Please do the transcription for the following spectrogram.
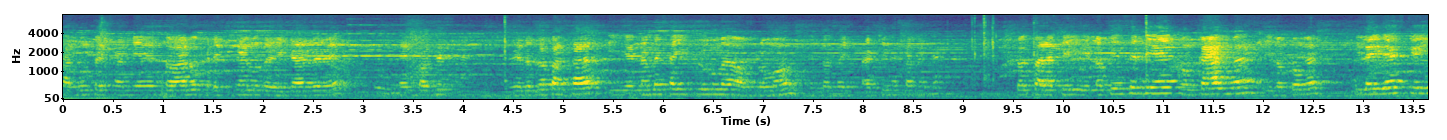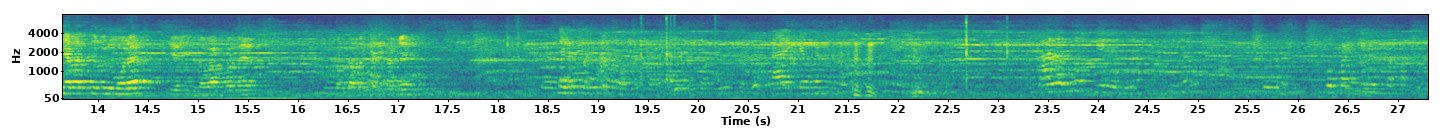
algún pensamiento, algo que le quisiéramos dedicar al bebé. Entonces, se los va a pasar y en la mesa hay pluma o plumón, entonces aquí en esta mesa. Entonces, para que lo piensen bien, con calma y lo pongan. Y la idea es que ella va a hacer un mural y lo va a poner con los pensamientos. Ay, qué bueno. Cada uno tiene una. Compartir esta página.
